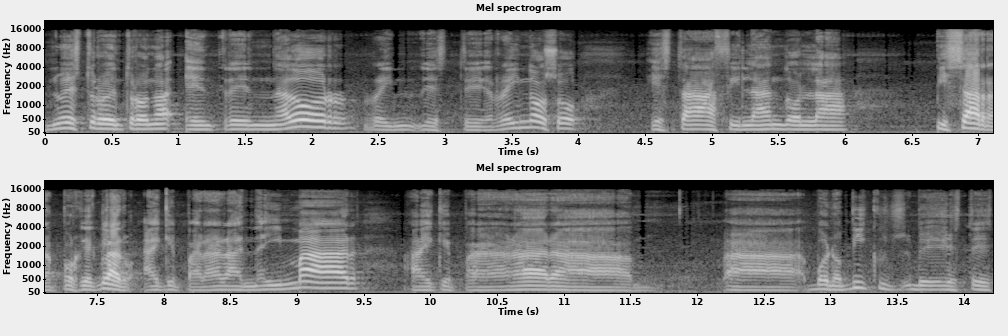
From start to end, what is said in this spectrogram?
nuestro entrenador este, Reynoso está afilando la pizarra, porque claro, hay que parar a Neymar, hay que parar a, bueno, este,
